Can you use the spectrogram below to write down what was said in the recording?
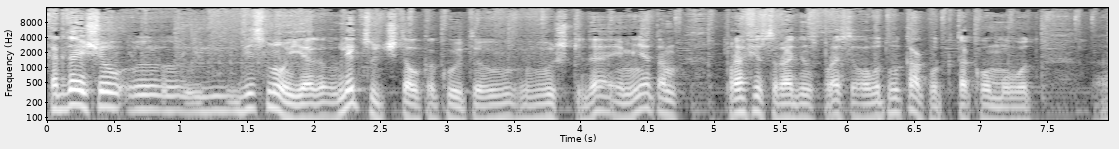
когда еще э, весной я лекцию читал какую-то в вышке, да, и меня там профессор один спросил, а вот вы как вот к такому вот, э,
